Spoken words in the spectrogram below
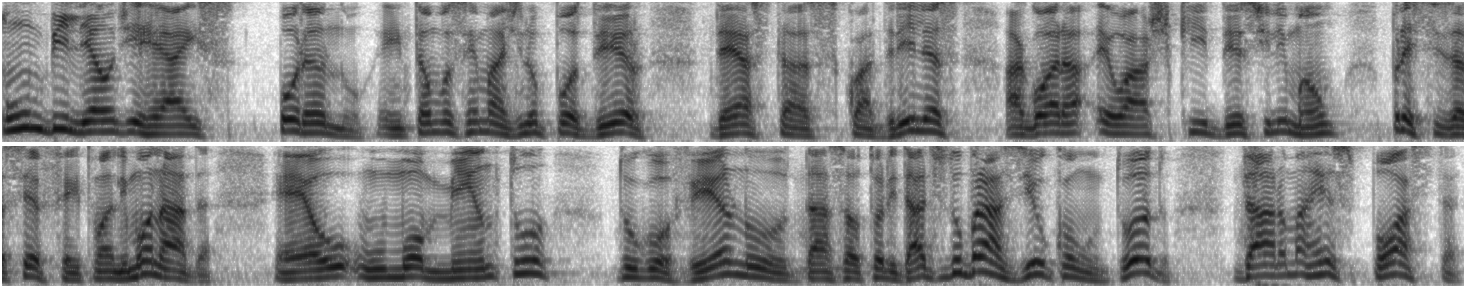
um bilhão de reais por ano. Então você imagina o poder destas quadrilhas. Agora eu acho que desse limão precisa ser feita uma limonada. É o, o momento do governo, das autoridades do Brasil como um todo, dar uma resposta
